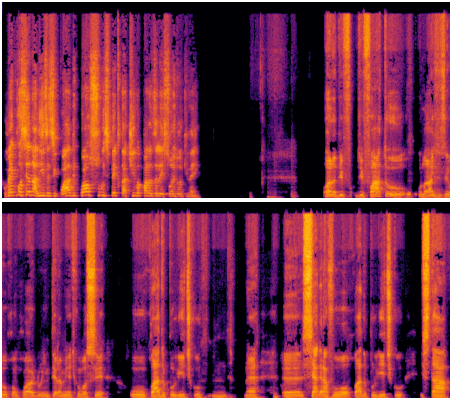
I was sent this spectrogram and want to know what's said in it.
Como é que você analisa esse quadro e qual sua expectativa para as eleições do ano que vem? Olha, de, de fato, o Lages, eu concordo inteiramente com você. O quadro político né, é, se agravou, o quadro político está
